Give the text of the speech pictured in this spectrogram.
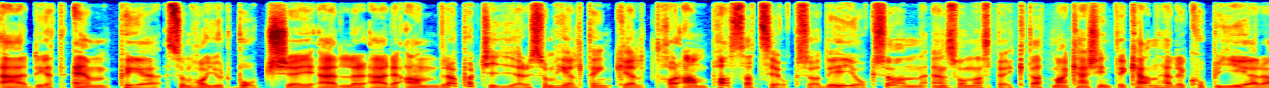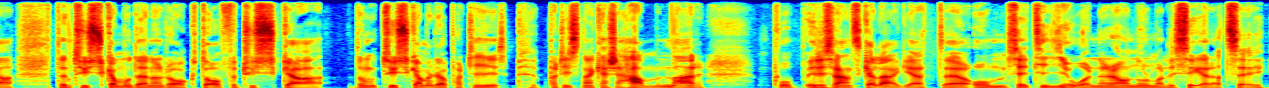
är det MP som har gjort bort sig eller är det andra partier som helt enkelt har anpassat sig också? Det är ju också en, en sån aspekt att man kanske inte kan heller kopiera den tyska modellen rakt av för tyska de tyska miljöpartisterna kanske hamnar på, i det svenska läget eh, om säg tio år när det har normaliserat sig.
